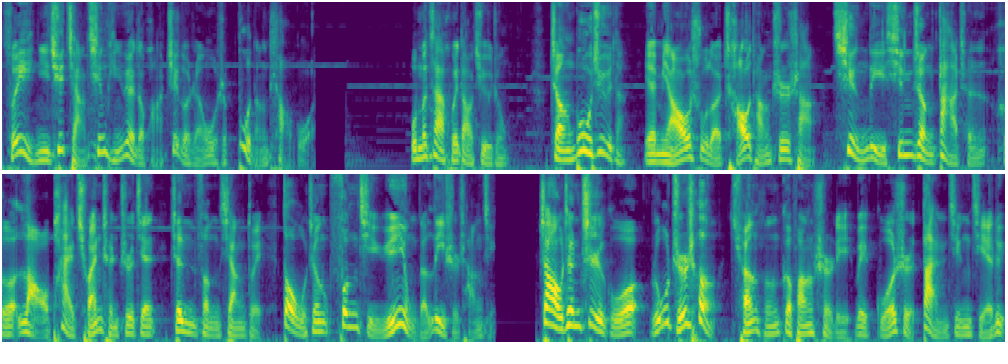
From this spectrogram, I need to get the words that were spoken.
所以你去讲《清平乐》的话，这个人物是不能跳过。我们再回到剧中，整部剧呢也描述了朝堂之上庆历新政大臣和老派权臣之间针锋相对、斗争风起云涌的历史场景。赵祯治国如执秤，权衡各方势力，为国事殚精竭虑。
